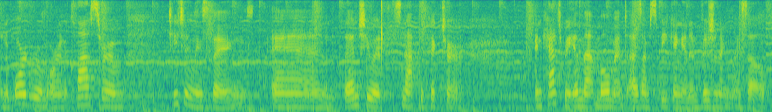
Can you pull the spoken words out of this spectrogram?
in a boardroom or in a classroom teaching these things. And then she would snap the picture and catch me in that moment as I'm speaking and envisioning myself.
